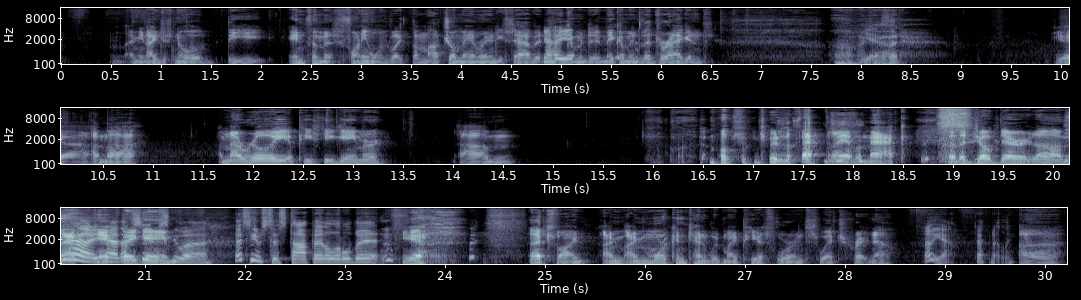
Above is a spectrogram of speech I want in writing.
I mean, I just know of the infamous funny ones like the Macho Man Randy Savage. Oh, make yeah. him into make him into the dragons. Oh my Yes. god. Yeah, I'm uh, I'm not really a PC gamer. Um, mostly due to the fact that I have a Mac. So the joke there is, oh, Mac yeah, can't yeah, play that seems games. to uh, that seems to stop it a little bit. Yeah, that's fine. I'm I'm more content with my PS4 and Switch right now. Oh yeah, definitely. Uh,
